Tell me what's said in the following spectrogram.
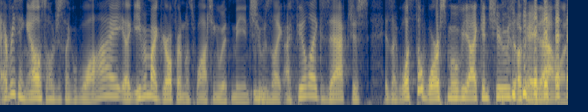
everything else i'm just like why? Like even my girlfriend was watching with me and she Mm-hmm. was like i feel like zach just is like what's the worst movie i can choose? Okay that one.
